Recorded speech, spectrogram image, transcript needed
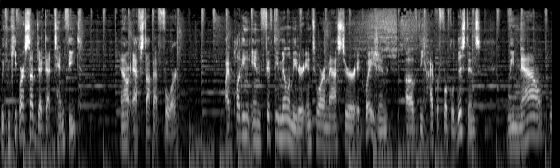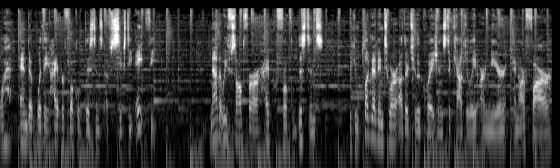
We can keep our subject at 10 feet and our f-stop at 4 by plugging in 50 millimeter into our master equation of the hyperfocal distance, we now will end up with a hyperfocal distance of 68 feet. Now that we've solved for our hyperfocal distance, we can plug that into our other two equations to calculate our near and our far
